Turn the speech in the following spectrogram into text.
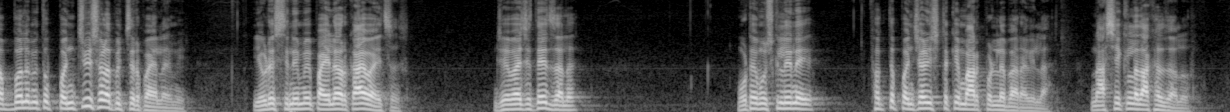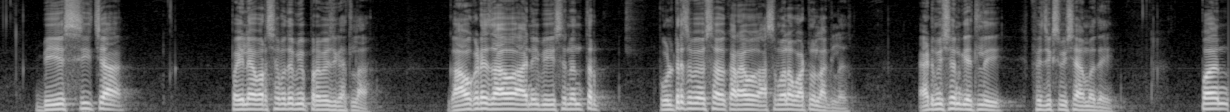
तब्बल मी तो पंचवीस वेळा पिक्चर पाहिला मी. एवढे सिनेमे पाहिल्यावर काय व्हायचं? जे व्हायचं तेच झालं. मोठ्या मुश्किलीने फक्त पंचेचाळीस टक्के मार्क पडले बारावीला. नाशिकला दाखल झालो. बी एस सीच्या पहिल्या वर्षामध्ये मी प्रवेश घेतला. गावाकडे जावं आणि बी नंतर सीनंतर पोल्ट्रीचा व्यवसाय करावं असं मला वाटू लागलं. ॲडमिशन घेतली फिजिक्स विषयामध्ये. पण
